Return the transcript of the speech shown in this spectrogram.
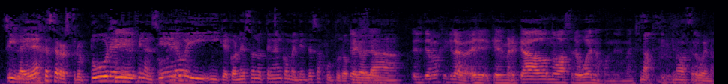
Sí, la idea es que se reestructure Sí. a nivel financiero y, y que con eso no tenga inconvenientes a futuro. Pero el, la... el tema es que, claro, eh, que el mercado no va a ser bueno con el Manchester No, City. no va a ser bueno.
